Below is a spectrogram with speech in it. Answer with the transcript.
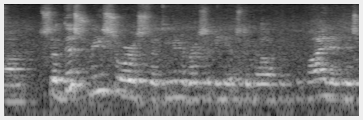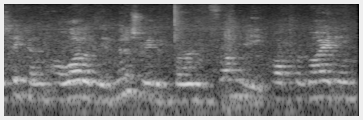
Um, so this resource that the university has developed and provided has taken a lot of the administrative burden from me while providing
